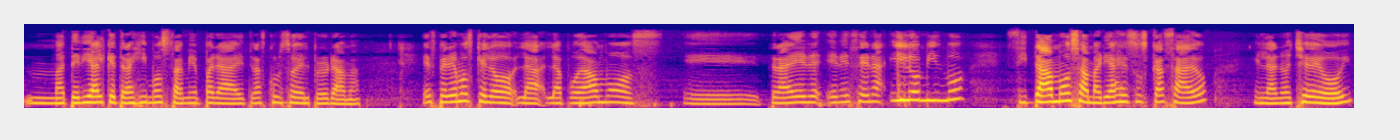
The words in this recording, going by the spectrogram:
material que trajimos también para el transcurso del programa. Esperemos que lo, la, podamos eh, traer en escena y lo mismo citamos a María Jesús Casado en la noche de hoy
